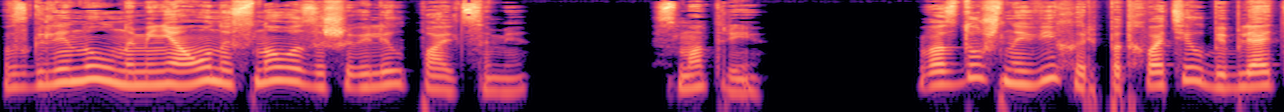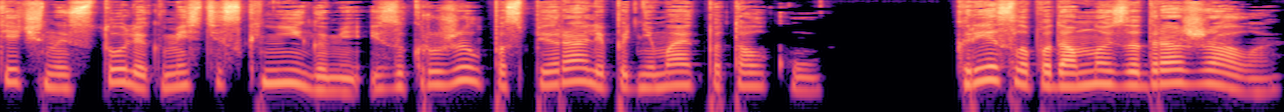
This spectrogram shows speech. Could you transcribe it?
Взглянул на меня он и снова зашевелил пальцами. «Смотри». Воздушный вихрь подхватил библиотечный столик вместе с книгами и закружил по спирали, поднимая к потолку. Кресло подо мной задрожало,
